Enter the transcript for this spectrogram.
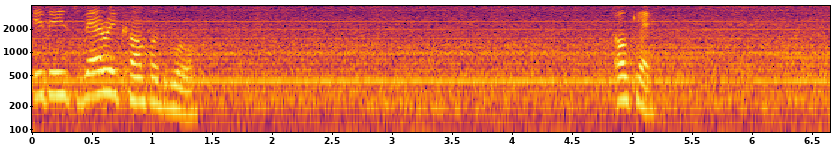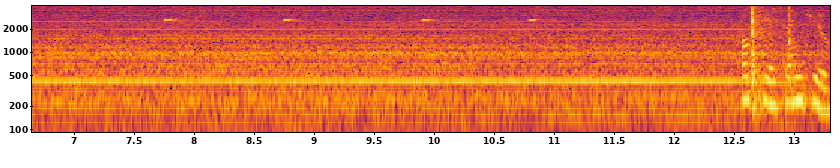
It is very comfortable. Okay Okay, thank you.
